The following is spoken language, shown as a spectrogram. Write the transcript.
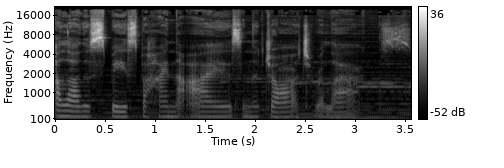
Allow the space behind the eyes and the jaw to relax.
